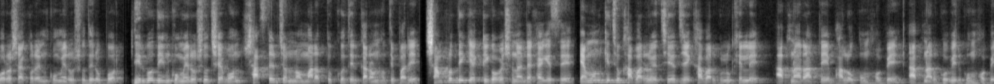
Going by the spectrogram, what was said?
ভরসা করেন ঘুমের ওষুধের উপর দীর্ঘদিন ঘুমের ওষুধ সেবন স্বাস্থ্যের জন্য মারাত্মক ক্ষতির কারণ হতে পারে। সাম্প্রতিক একটি গবেষণায় দেখা গেছে, এমন কিছু খাবার রয়েছে যে খাবারগুলো খেলে আপনার রাতে ভালো ঘুম হবে, আপনার গভীর ঘুম হবে।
